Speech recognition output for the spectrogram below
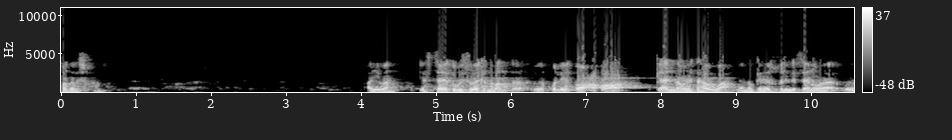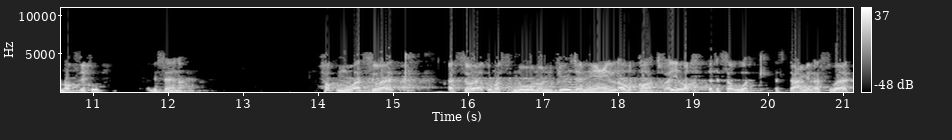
فضل شيخ أيوة. يستاك بسواك النبض ويقول إيه؟ أع أع. كأنه يتهوع لأنه كان يدخل اللسان وينظف لسانه. حكم السواك السواك مسنون في جميع الأوقات. في أي وقت تتسوك تستعمل السواك.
